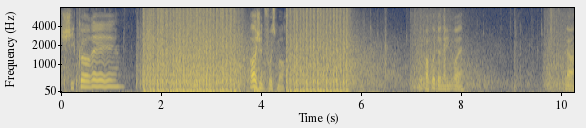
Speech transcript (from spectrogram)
Chicoré. Oh, j'ai une fausse mort. Par contre, une vraie. Là.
